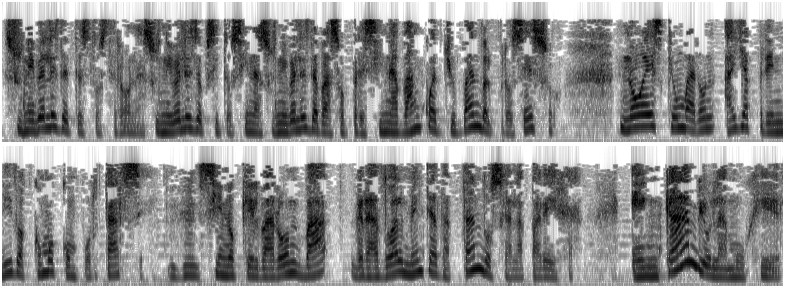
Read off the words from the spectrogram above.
Sus niveles de testosterona, sus niveles de oxitocina, sus niveles de vasopresina van coadyuvando al proceso. No es que un varón haya aprendido a cómo comportarse, sino que el varón va gradualmente adaptándose a la pareja. En cambio, la mujer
